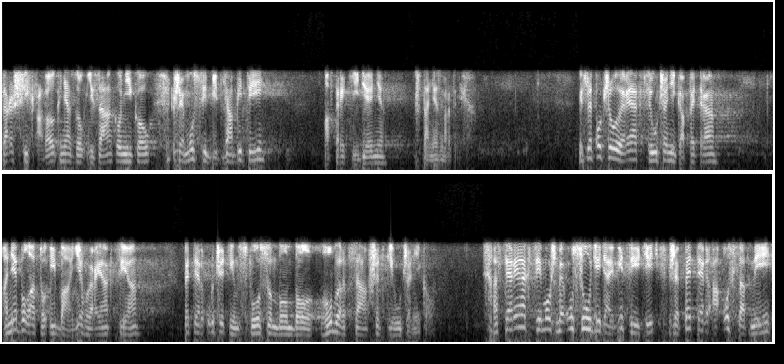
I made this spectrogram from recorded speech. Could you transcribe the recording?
starších a veľkňazov i zákonníkov, že musí byť zabitý a v tretí deň stane z mŕtvych. My sme počuli reakciu učeníka Petra a nebola to iba jeho reakcia. Peter určitým spôsobom bol hovorca všetkých učeníkov. A z tej reakcie môžeme usúdiť aj vycítiť, že Peter a ostatní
